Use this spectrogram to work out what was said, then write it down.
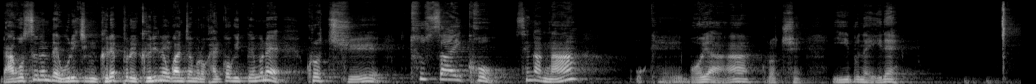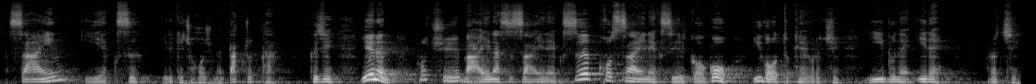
라고 쓰는데 우리 지금 그래프를 그리는 관점으로 갈 거기 때문에 그렇지. 2 사이 코 생각나? 오케이. 뭐야? 그렇지. 2분의 1에 sin 2x 이렇게 적어주면 딱 좋다. 그지? 얘는 그렇지 마이너스 sin x 코사인 x일 거고 이거 어떻게 해? 그렇지 2분의 1에 그렇지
